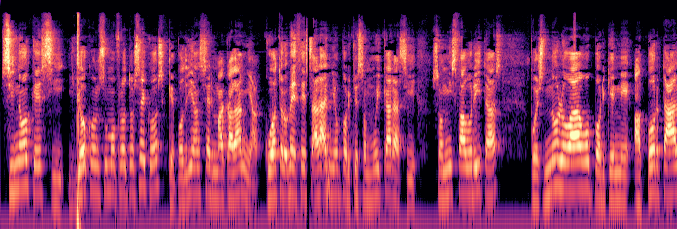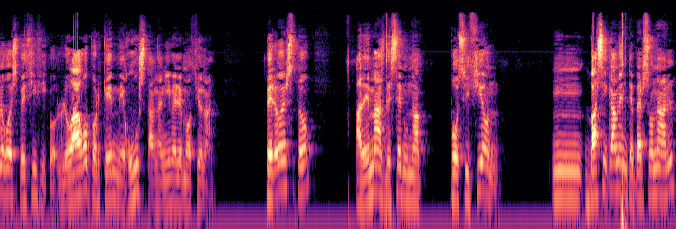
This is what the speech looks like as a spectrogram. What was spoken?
sino que si yo consumo frutos secos, que podrían ser macadamia cuatro veces al año porque son muy caras y son mis favoritas, pues no lo hago porque me aporta algo específico, lo hago porque me gustan a nivel emocional. Pero esto, además de ser una posición mm, básicamente personal,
